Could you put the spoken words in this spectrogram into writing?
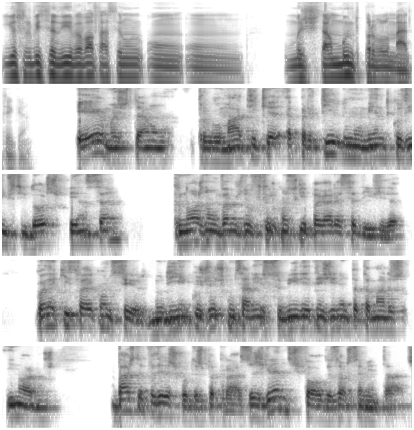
e o serviço de IVA volta a ser um, um, um, uma gestão muito problemática. É uma gestão problemática a partir do momento que os investidores pensam que nós não vamos no futuro conseguir pagar essa dívida. Quando é que isso vai acontecer? No dia em que os juros começarem a subir e atingirem patamares enormes. Basta fazer as contas para trás. As grandes folgas orçamentais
